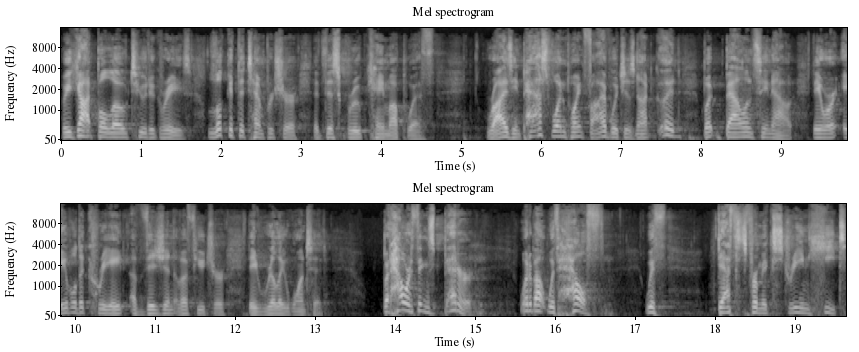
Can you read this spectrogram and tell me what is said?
We got below two degrees. Look at the temperature that this group came up with. Rising past 1.5, which is not good, but balancing out. They were able to create a vision of a future they really wanted. But how are things better? What about with health, with deaths from extreme heat,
